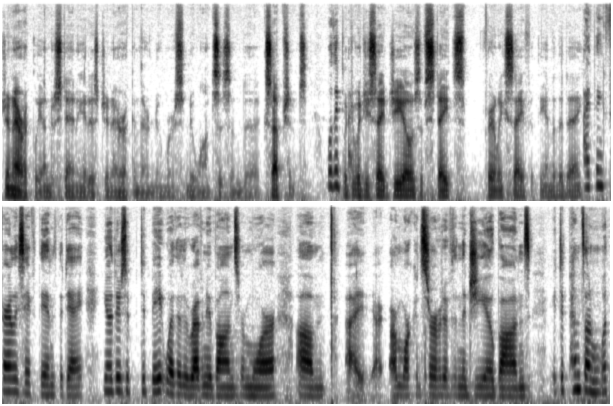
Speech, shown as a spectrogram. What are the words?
generically, understanding it is generic and there are numerous nuances and uh, exceptions. Well, would, would you say GOs of states fairly safe at the end of the day? I think fairly safe at the end of the day. You know, there's a debate whether the revenue bonds are more um, uh, are more conservative than the GO bonds. It depends on what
